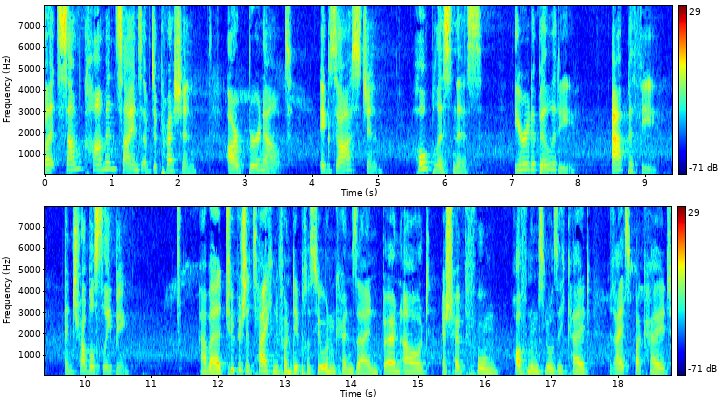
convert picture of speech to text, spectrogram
But some common signs of depression are burnout, exhaustion, hopelessness, irritability, apathy, and trouble sleeping. Aber typische Zeichen von Depressionen können sein Burnout, Erschöpfung, Hoffnungslosigkeit, Reizbarkeit,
